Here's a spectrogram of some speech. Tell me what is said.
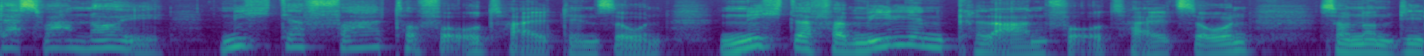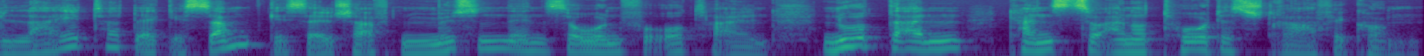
Das war neu. Nicht der Vater verurteilt den Sohn, nicht der Familienclan verurteilt Sohn, sondern die Leiter der Gesamtgesellschaft müssen den Sohn verurteilen. Nur dann kann es zu einer Todesstrafe kommen.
